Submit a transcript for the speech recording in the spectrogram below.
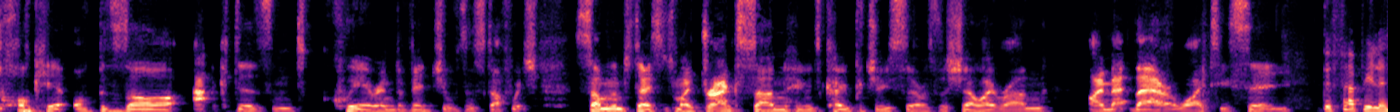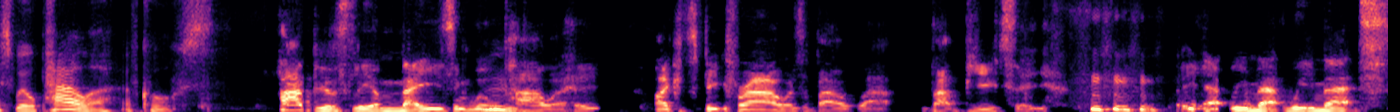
pocket of bizarre actors and queer individuals and stuff which some of them today, such as my drag son, who is co-producer of the show I run, I met there at YTC. The fabulous Will Power of course. Fabulously amazing Will Power Mm. Who I could speak for hours about that that beauty. Yeah, we met. We met.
